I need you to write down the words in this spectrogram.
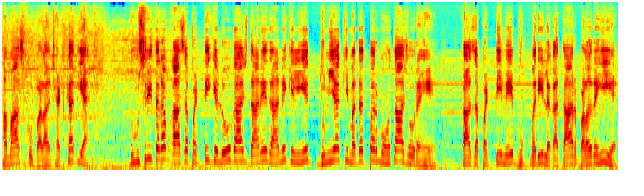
हमास को बड़ा झटका दिया है। दूसरी तरफ़ गाजा पट्टी के लोग आज दाने दाने के लिए दुनिया की मदद पर मोहताज हो रहे हैं। गाजा पट्टी में भुखमरी लगातार बढ़ रही है।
